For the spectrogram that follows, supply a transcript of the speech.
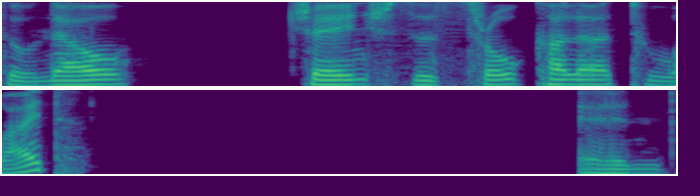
So now change the stroke color to white and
